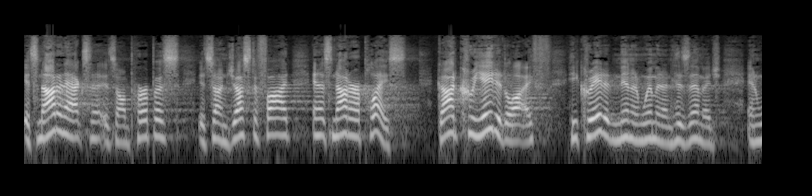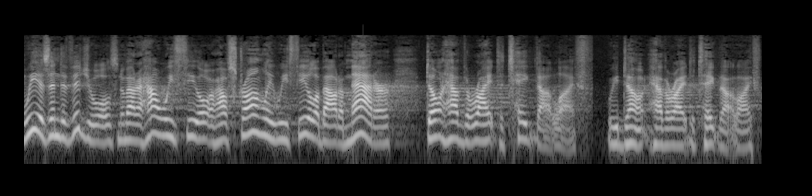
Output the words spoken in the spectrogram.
it's not an accident, it's on purpose, it's unjustified, and it's not our place. God created life, He created men and women in His image, and we as individuals, no matter how we feel or how strongly we feel about a matter, don't have the right to take that life. We don't have the right to take that life.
